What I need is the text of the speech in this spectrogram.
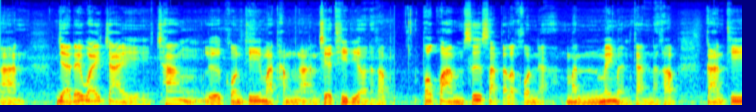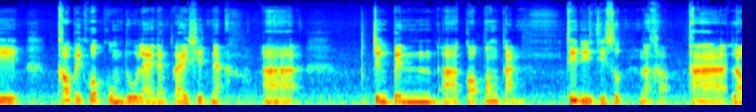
งาน อย่าได้ไว้ใจช่างหรือคนที่มาทำงานเสียทีเดียวนะครับ เพราะความซื่อสัตย์แต่ละคนเนี่ยมันไม่เหมือนกันนะครับ การที่เข้าไปควบคุมดูแลอย่างใกล้ชิดเนี่ยจึงเป็นเกาะป้องกันที่ดีที่สุดนะครับ ถ้าเรา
